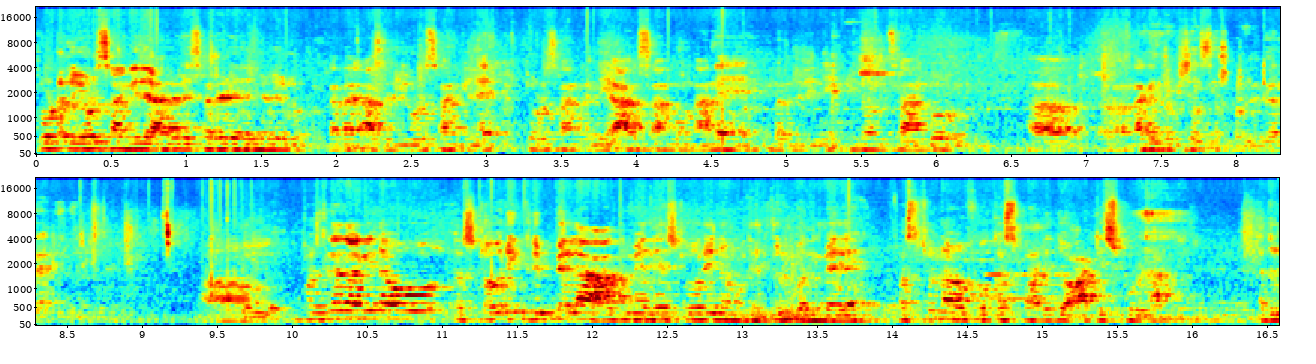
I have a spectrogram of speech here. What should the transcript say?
ಟೋಟಲ್ ಏಳು ಸಾಂಗ್ ಇದೆ ಆಲ್ರೆಡಿ ಸರಳಿ ಹೇಳಿರೋ ಪ್ರಕಾರ ಆಲ್ರೆಡಿ ಏಳು ಸಾಂಗ್ ಇದೆ. ಏಳು ಸಾಂಗಲ್ಲಿ ಆರು ಸಾಂಗು ನಾನೇ ಬಂದಿದ್ದೀನಿ ಇನ್ನೊಂದು ಸಾಂಗು ನಾಗೇಂದ್ರ ಸರ್ ಬರೆದಿದ್ದಾರೆ ಮೊದಲನೇದಾಗಿ ನಾವು ಸ್ಟೋರಿ ಗ್ರಿಪ್ ಎಲ್ಲ ಆದಮೇಲೆ ಸ್ಟೋರಿ ನಮ್ಮ ಹೆದ್ರು ಬಂದಮೇಲೆ ಫಸ್ಟು ನಾವು ಫೋಕಸ್ ಮಾಡಿದ್ದು ಆರ್ಟಿಸ್ಟ್ಗಳನ್ನ ಅದ್ರ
